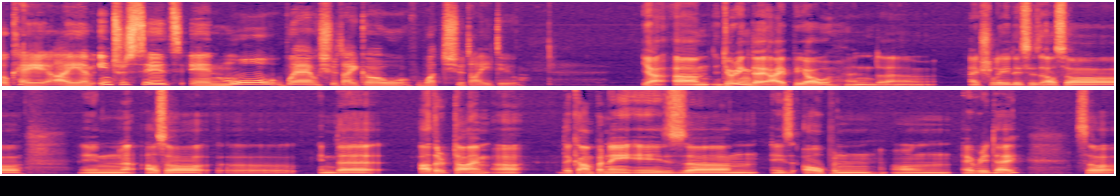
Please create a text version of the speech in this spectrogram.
okay, I am interested in more, where should I go? What should I do? Yeah, um, during the IPO, and uh, actually this is also in also uh, in the other time. Uh, the company is um, is open on every day, so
